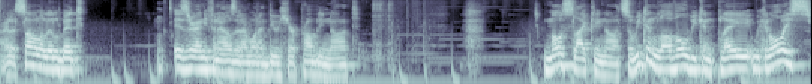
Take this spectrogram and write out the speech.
Alright, let's level a little bit. Is there anything else that I want to do here? Probably not. Most likely not. So we can level, we can play, we can always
